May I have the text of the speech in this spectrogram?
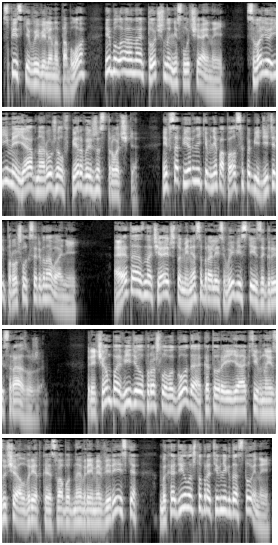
Списки вывели на табло, и была она точно не случайной. Свое имя я обнаружил в первой же строчке — и в сопернике мне попался победитель прошлых соревнований. А это означает, что меня собрались вывести из игры сразу же. Причем по видео прошлого года, которые я активно изучал в редкое свободное время в Верейске, выходило, что противник достойный.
